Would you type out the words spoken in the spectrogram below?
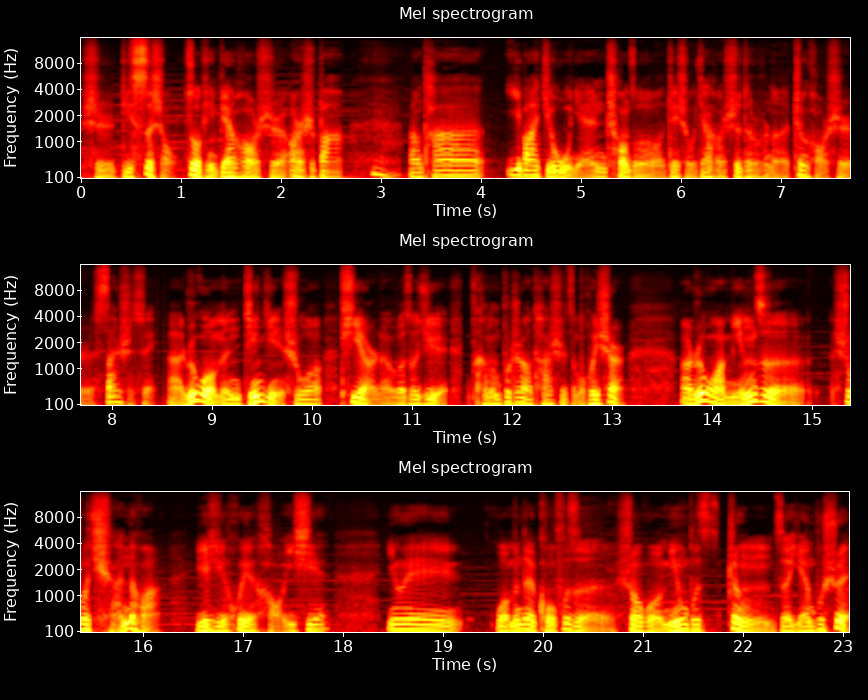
是第四首，作品编号是二十八。嗯，让他。一八九五年创作这首交响诗的时候呢，正好是三十岁啊。如果我们仅仅说提尔的恶作剧，可能不知道他是怎么回事儿啊。如果把名字说全的话，也许会好一些，因为我们的孔夫子说过“名不正则言不顺”。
